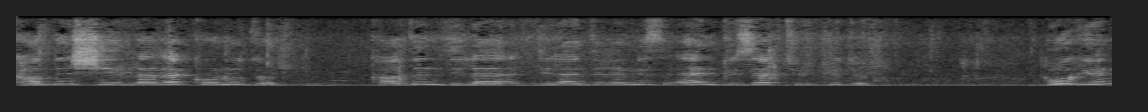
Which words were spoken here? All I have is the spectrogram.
Kadın şiirlere konudur. Kadın dile, dilendirdiğimiz en güzel türküdür. Bugün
